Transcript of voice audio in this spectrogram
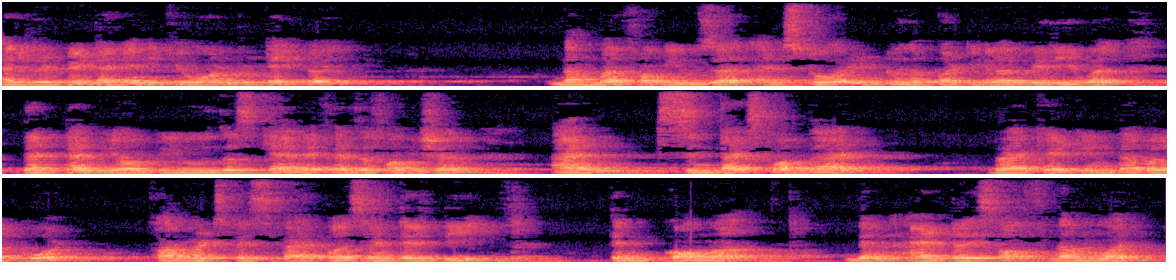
I'll repeat again if you want to take a number from user and store into the particular variable that time you have to use the scanf as a function and syntax for that bracket in double quote format specifier percentage d then comma then address of num1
